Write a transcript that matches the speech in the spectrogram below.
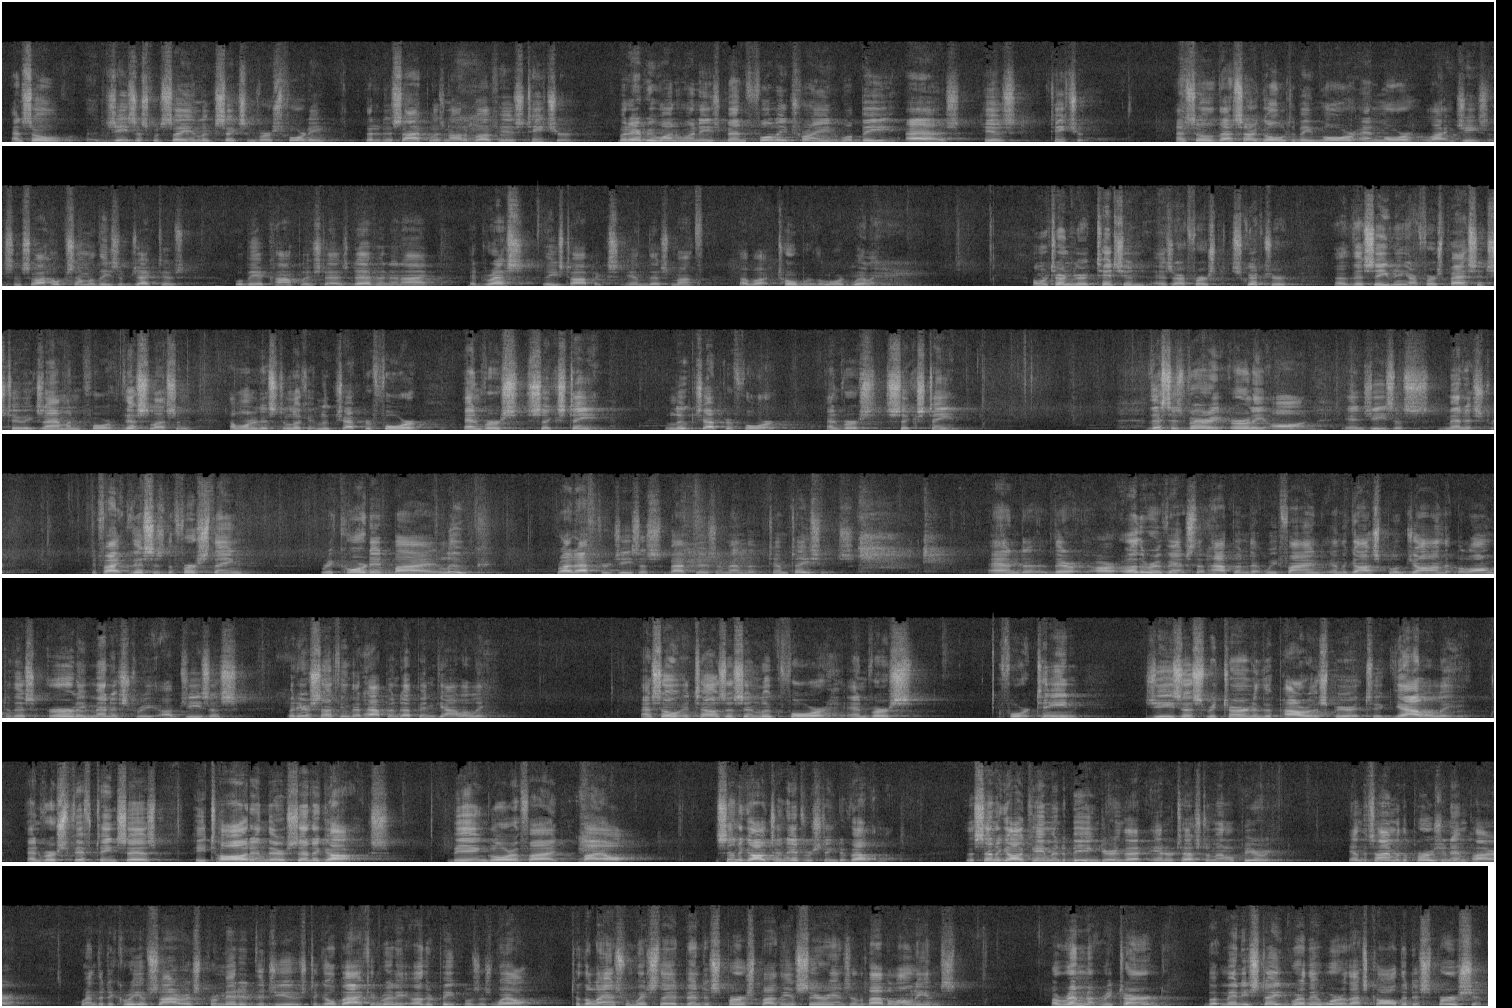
And so Jesus would say in Luke 6 and verse 40 that a disciple is not above his teacher, but everyone, when he's been fully trained, will be as his teacher. And so that's our goal to be more and more like Jesus. And so I hope some of these objectives will be accomplished as Devin and I address these topics in this month of October, the Lord willing. I want to turn your attention as our first scripture uh, this evening, our first passage to examine for this lesson, I wanted us to look at Luke chapter 4 and verse 16. Luke chapter 4 and verse 16. This is very early on in Jesus' ministry. In fact, this is the first thing recorded by Luke right after Jesus' baptism and the temptations. And uh, there are other events that happen that we find in the Gospel of John that belong to this early ministry of Jesus. But here's something that happened up in Galilee. And so it tells us in Luke 4 and verse 14 Jesus returned in the power of the Spirit to Galilee. And verse 15 says, He taught in their synagogues, being glorified by all. The synagogue's an interesting development. The synagogue came into being during that intertestamental period. In the time of the Persian Empire, when the decree of Cyrus permitted the Jews to go back, and really other peoples as well, to the lands from which they had been dispersed by the Assyrians and the Babylonians, a remnant returned, but many stayed where they were. That's called the dispersion.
